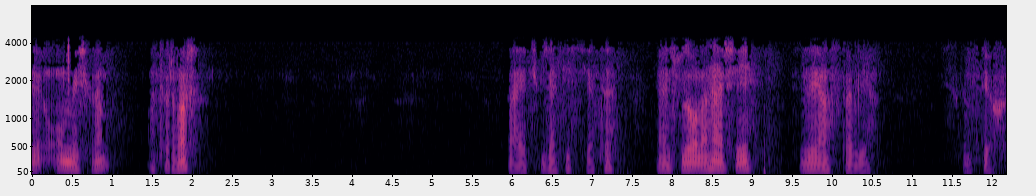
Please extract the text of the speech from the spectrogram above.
ile 15 gram atarı var. Gayet güzel hissiyatı. Yani suda olan her şeyi size yansıtabiliyor. Sıkıntı yok.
